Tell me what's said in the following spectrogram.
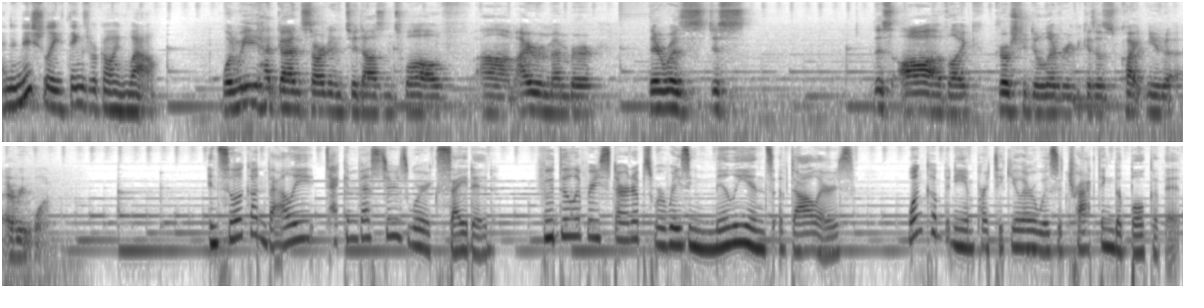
and initially things were going well. When we had gotten started in 2012, um, I remember there was just this awe of like grocery delivery because it was quite new to everyone. In Silicon Valley, tech investors were excited. Food delivery startups were raising millions of dollars. One company in particular was attracting the bulk of it.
